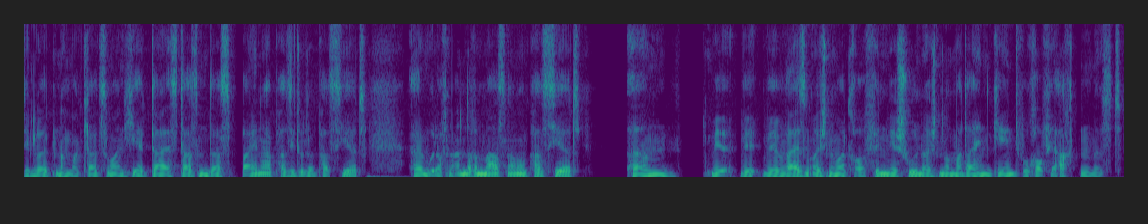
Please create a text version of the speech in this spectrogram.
Den Leuten noch mal klar zu machen, hier, da ist das und das beinahe passiert oder passiert ähm, oder auf einer anderen Maßnahme passiert. Ähm, wir, wir, wir weisen euch noch mal drauf hin, wir schulen euch noch mal dahingehend, worauf ihr achten müsst.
